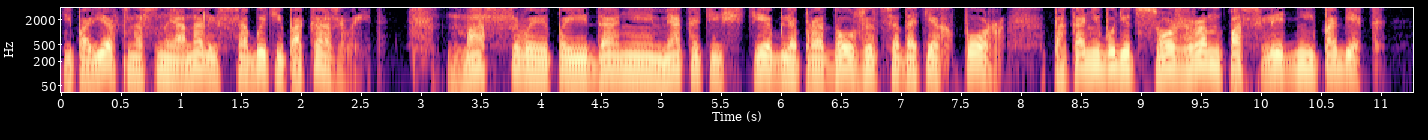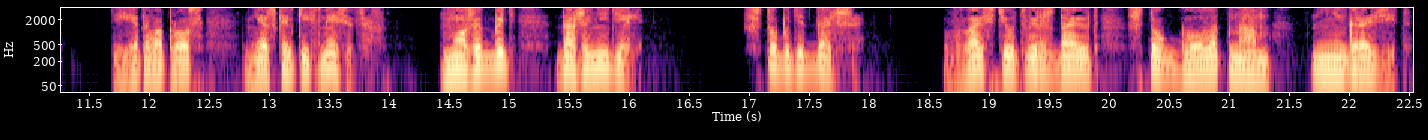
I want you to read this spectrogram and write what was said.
и поверхностный анализ событий показывает, Массовое поедание мякоти стебля продолжится до тех пор, пока не будет сожран последний побег. И это вопрос нескольких месяцев, может быть, даже недель. Что будет дальше? Власти утверждают, что голод нам не грозит,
